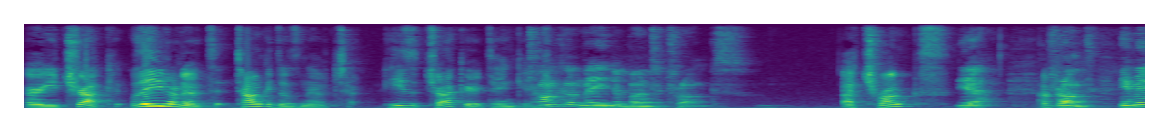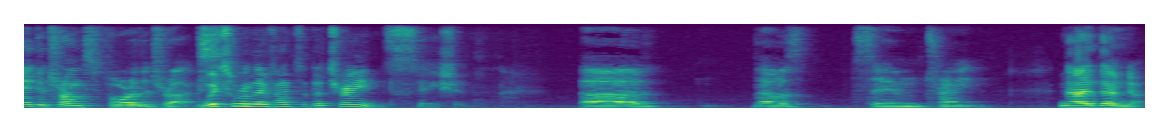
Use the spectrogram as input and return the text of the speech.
Or you truck. Well, you don't have. T- Tonka doesn't have. Tr- he's a truck or a tank engine? Tonka made a bunch of trunks. A trunks? Yeah, trunks. He made the trunks for the trucks. Which one invented the train station? Uh, that was Sam Train. No, no, no.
